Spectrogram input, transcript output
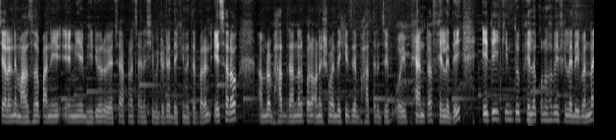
চ্যানেলে মাছ ধোয়া পানি নিয়ে ভিডিও রয়েছে, আপনারা চাইলে সেই ভিডিওটা দেখে নিতে পারেন। এছাড়াও আমরা ভাত রান্নার পর অনেক সময় দেখি যে ভাতের যে ওই ফ্যানটা ফেলে দিই এটি কিন্তু ফেলে কোনোভাবেই ফেলে দিবেন না।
